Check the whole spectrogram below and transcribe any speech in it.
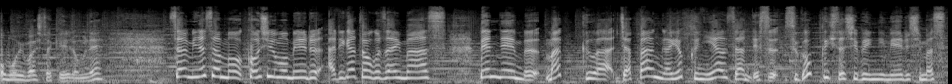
思いましたけれどもね。さあ皆さんも今週もメールありがとうございます。ペンネームマックはジャパンがよく似合うさんです。すごく久しぶりにメールします。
